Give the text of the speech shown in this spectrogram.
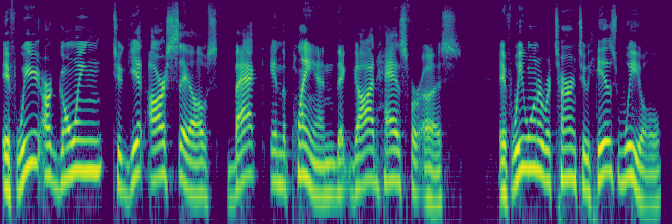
If we are going to get ourselves back in the plan that God has for us, if we want to return to his will,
